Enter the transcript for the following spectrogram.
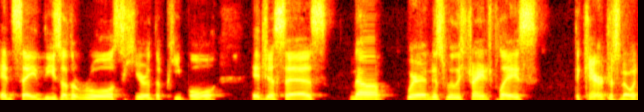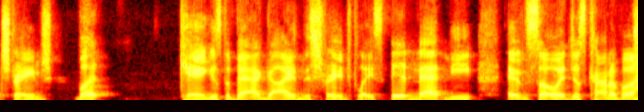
and say these are the rules. Here are the people. It just says no we're in this really strange place. The characters know it's strange but Kang is the bad guy in this strange place. Isn't that neat? And so it just kind of uh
